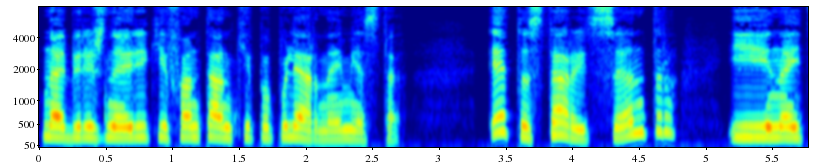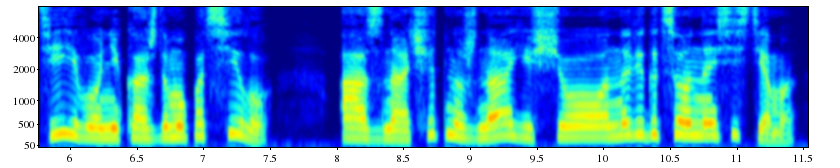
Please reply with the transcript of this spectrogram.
Набережная реки Фонтанки – популярное место. Это старый центр, и найти его не каждому под силу. А значит, нужна еще навигационная система –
